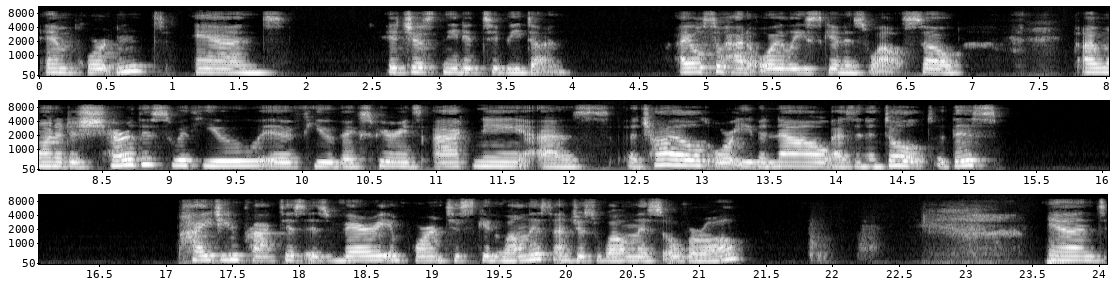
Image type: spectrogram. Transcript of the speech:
important and it just needed to be done. I also had oily skin as well. So I wanted to share this with you if you've experienced acne as a child or even now as an adult. This hygiene practice is very important to skin wellness and just wellness overall. And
